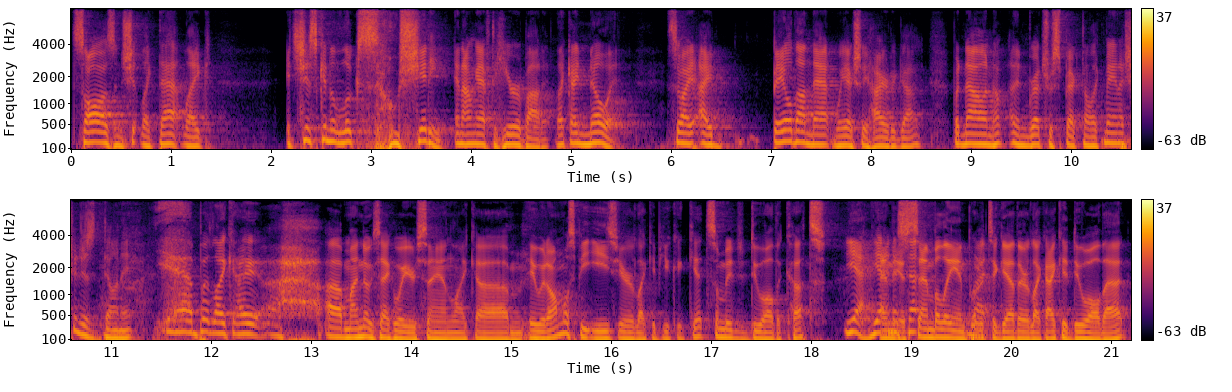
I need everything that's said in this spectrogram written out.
saws and shit like that, like it's just gonna look so shitty, and I'm gonna have to hear about it. Like I know it. So I, I bailed on that, and we actually hired a guy. But now, in, in retrospect, I'm like, man, I should have just done it. Yeah, but like I, uh, um, I know exactly what you're saying. Like, um, it would almost be easier, like if you could get somebody to do all the cuts, Yeah, yeah, and and the assemb- assembly and put right. it together. Like I could do all that,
